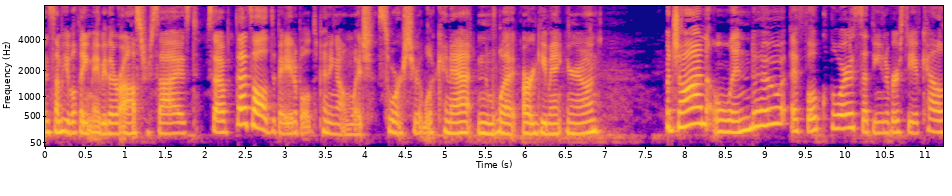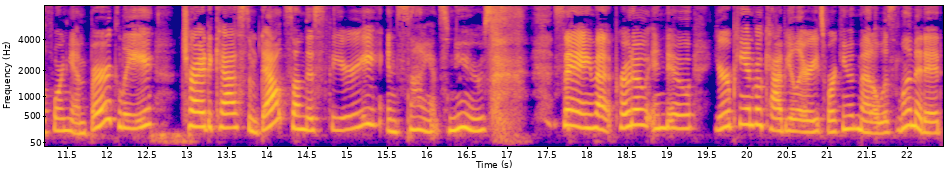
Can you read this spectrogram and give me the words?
and some people think maybe they were ostracized. So that's all debatable depending on which source you're looking at and what argument you're on. John Lindow, a folklorist at the University of California in Berkeley, tried to cast some doubts on this theory in Science News, saying that Proto Indo European vocabularies working with metal was limited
